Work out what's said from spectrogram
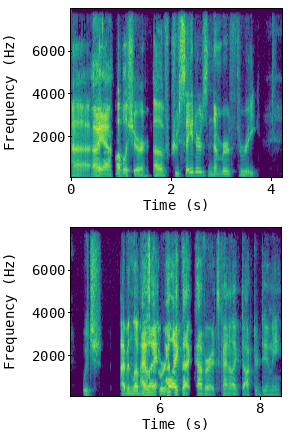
Uh, Oh, yeah. publisher of Crusaders number three, which I've been loving. I like. I like that cover. It's kind of like Doctor Doomy.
